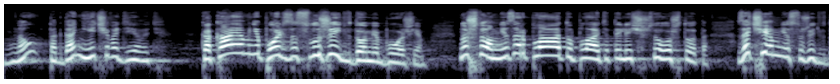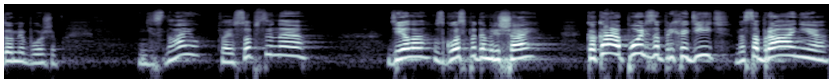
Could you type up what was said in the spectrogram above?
Ну, тогда нечего делать. Какая мне польза служить в Доме Божьем? Ну что, мне зарплату платят или что, что-то? Зачем мне служить в Доме Божьем? Не знаю, твое собственное дело с Господом решай. Какая польза приходить на собрание,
